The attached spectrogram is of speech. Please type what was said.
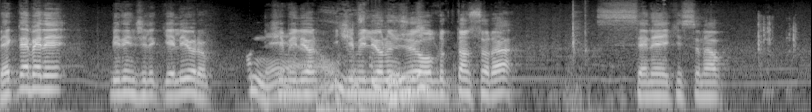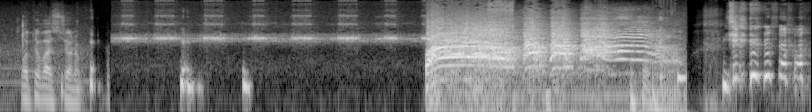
Bekle beni birincilik geliyorum. 2 milyon 2 milyonuncu olduktan sonra sene 2 sınav motivasyonum.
